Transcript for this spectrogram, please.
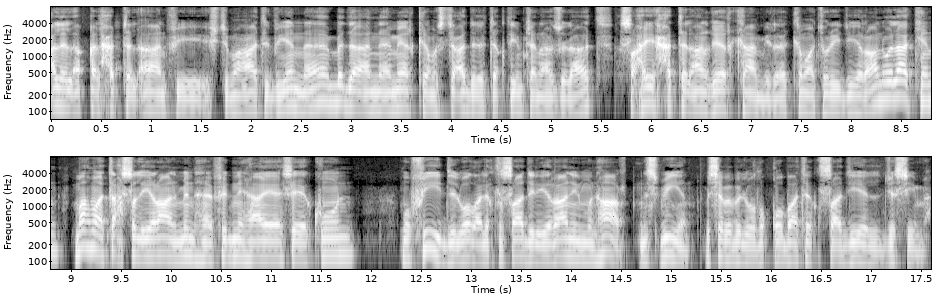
على الأقل حتى الآن في اجتماعات فيينا بدأ أن أمريكا مستعدة لتقديم تنازلات. صحيح حتى الآن غير كاملة كما تريد إيران ولكن مهما تحصل إيران منها في النهاية سيكون مفيد للوضع الاقتصادي الإيراني المنهار نسبيا بسبب العقوبات الاقتصادية الجسيمة.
